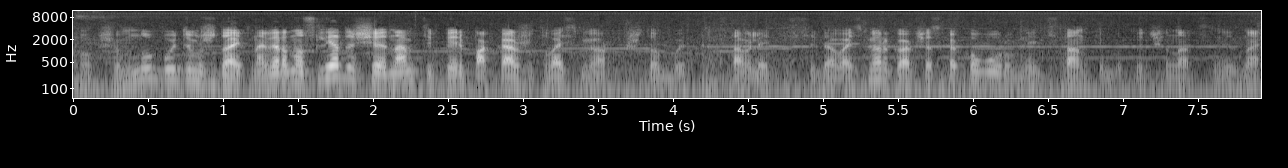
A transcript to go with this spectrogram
В общем, ну, будем ждать. Наверное, следующее нам теперь покажут восьмерку. Что будет представлять из себя восьмерка. Вообще, с какого уровня эти танки будут начинаться, не знаю.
